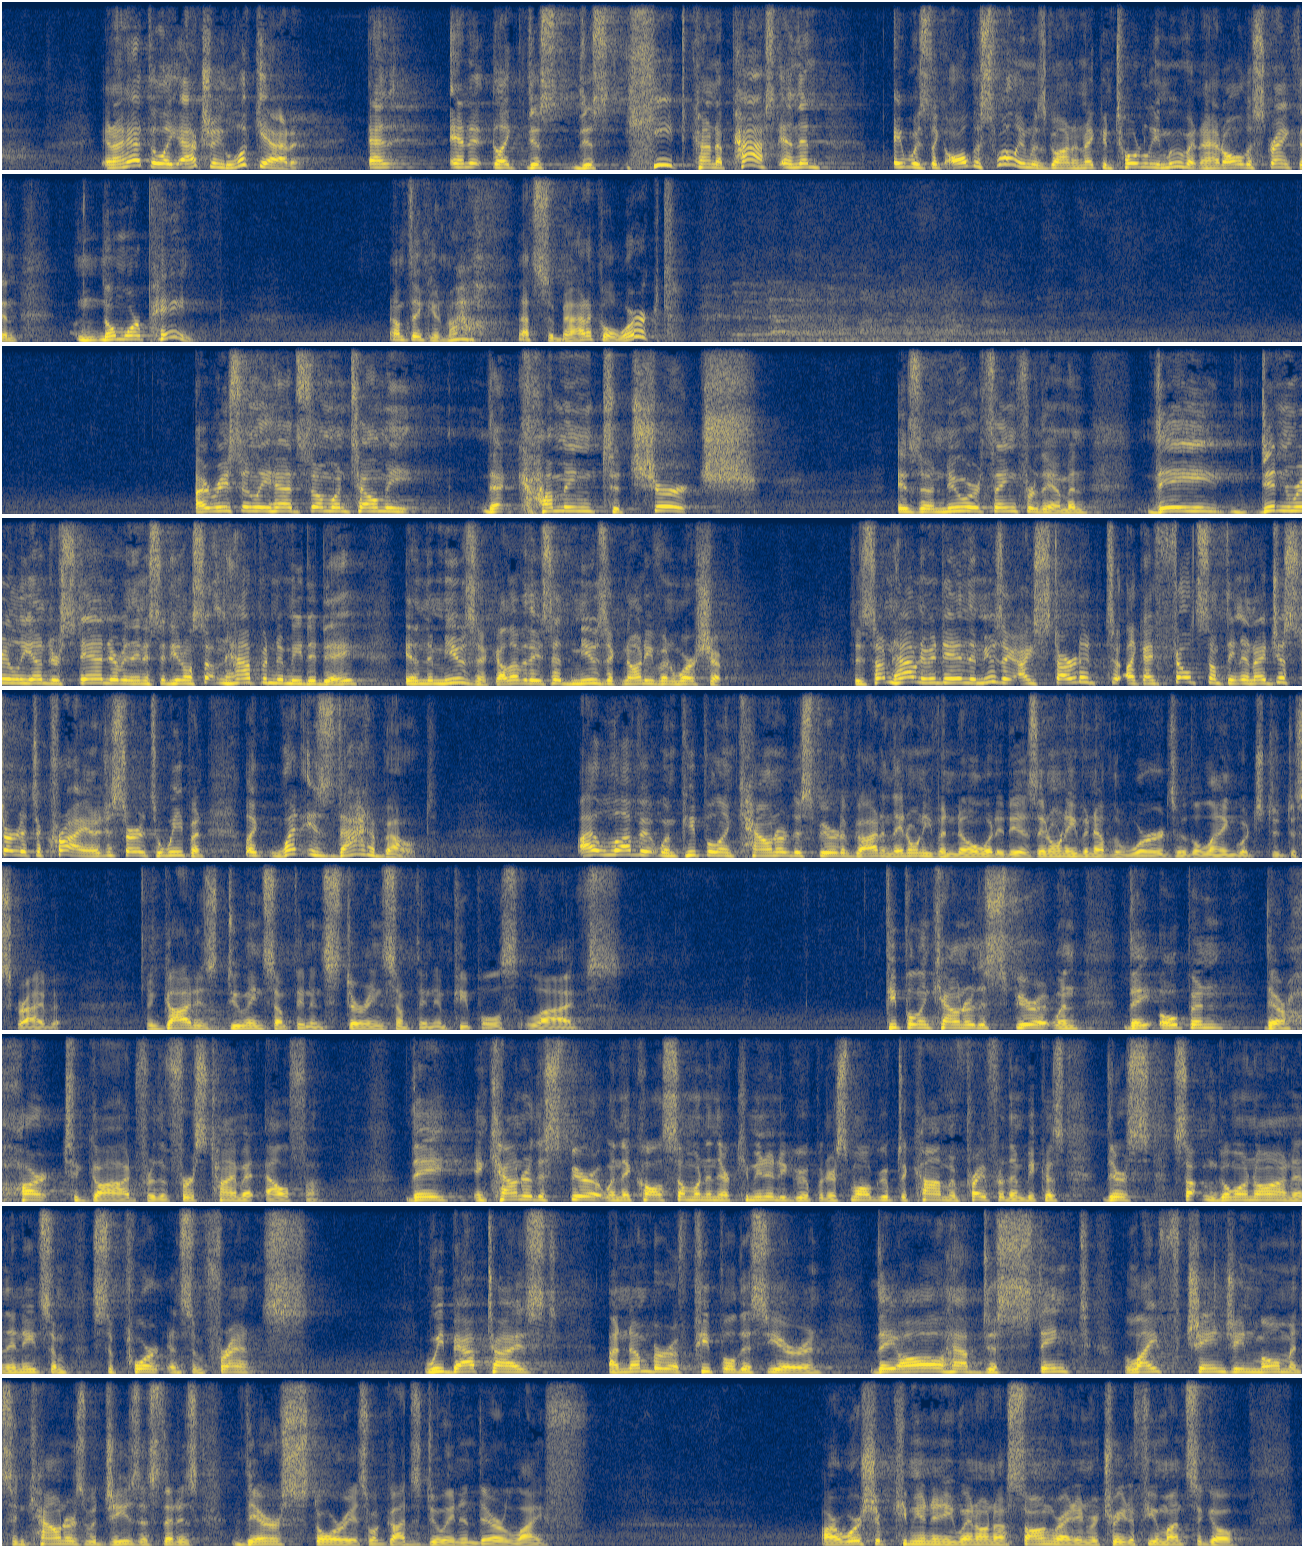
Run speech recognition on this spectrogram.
And I had to like actually look at it. And and it like this this heat kind of passed. And then it was like all the swelling was gone and I could totally move it and I had all the strength and no more pain. I'm thinking, wow, that sabbatical worked. I recently had someone tell me that coming to church is a newer thing for them. And they didn't really understand everything. They said, you know, something happened to me today in the music. I love it. They said music, not even worship. So something happened to me today in the music. I started to, like, I felt something and I just started to cry and I just started to weep. And, like, what is that about? I love it when people encounter the Spirit of God and they don't even know what it is. They don't even have the words or the language to describe it. And God is doing something and stirring something in people's lives. People encounter the Spirit when they open their heart to God for the first time at Alpha. They encounter the Spirit when they call someone in their community group and their small group to come and pray for them because there's something going on and they need some support and some friends. We baptized a number of people this year, and they all have distinct life changing moments, encounters with Jesus that is their story. It's what God's doing in their life. Our worship community went on a songwriting retreat a few months ago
